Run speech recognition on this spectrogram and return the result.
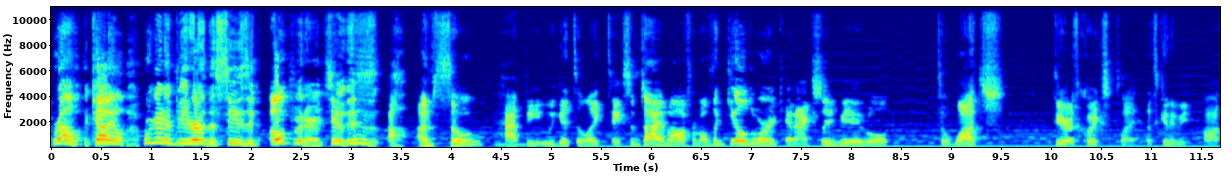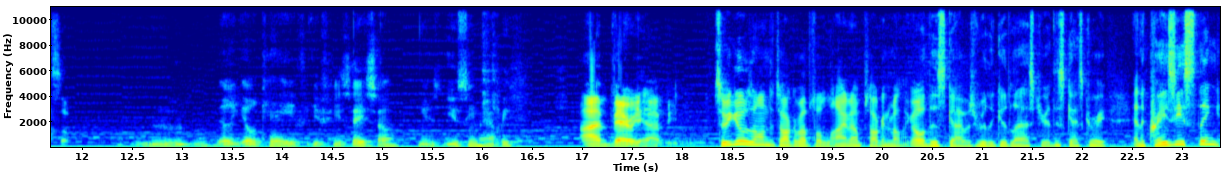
Ralph, Kyle, we're gonna be here on the season opener too. This is. Oh, I'm so happy we get to like take some time off from all the guild work and actually be able to watch the Earthquakes play. That's gonna be awesome. Mm, o- okay, if, if you say so. You, you seem happy. I'm very happy. So he goes on to talk about the lineup, talking about like, oh, this guy was really good last year. This guy's great. And the craziest thing,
